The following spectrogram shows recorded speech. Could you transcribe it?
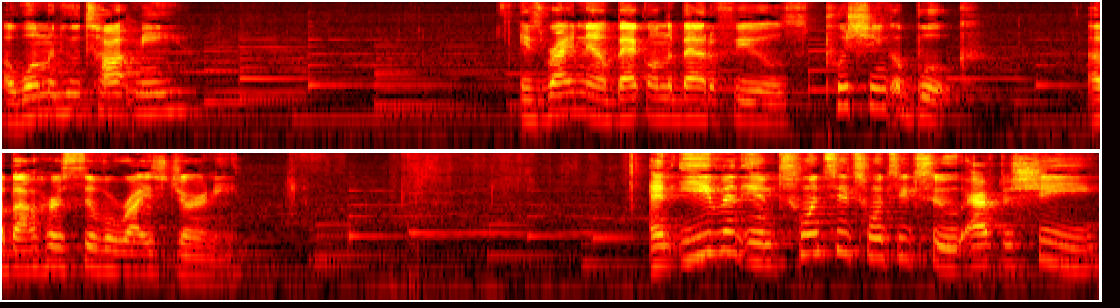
A woman who taught me is right now back on the battlefields pushing a book about her civil rights journey. And even in 2022, after she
